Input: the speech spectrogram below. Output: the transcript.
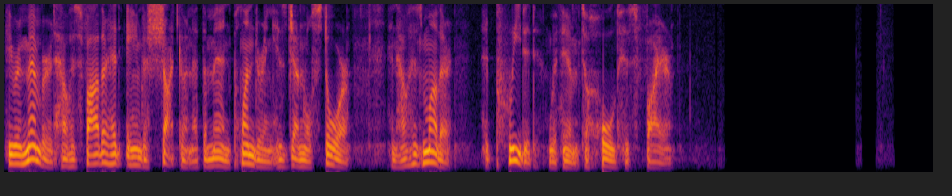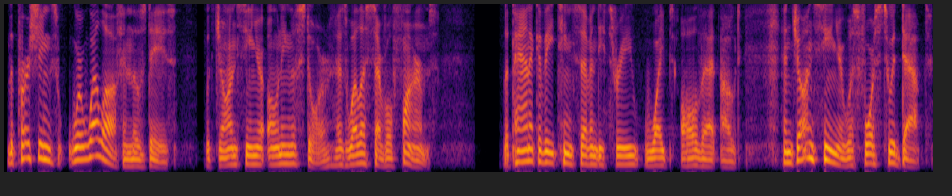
he remembered how his father had aimed a shotgun at the men plundering his general store, and how his mother had pleaded with him to hold his fire. The Pershings were well off in those days, with John Sr. owning the store as well as several farms. The panic of 1873 wiped all that out, and John Sr. was forced to adapt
